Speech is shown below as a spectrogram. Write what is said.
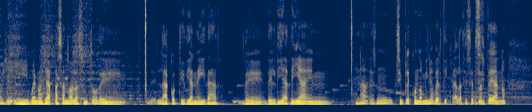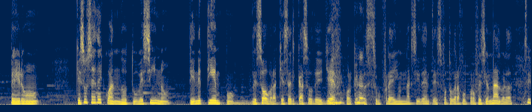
Oye, y bueno, ya pasando al asunto de la cotidianeidad del día a día en, es un simple condominio vertical, así se plantea, ¿no? Pero, ¿qué sucede cuando tu vecino tiene tiempo de sobra, que es el caso de Jeff, porque pues sufre ahí un accidente, es fotógrafo profesional, ¿verdad? Sí.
